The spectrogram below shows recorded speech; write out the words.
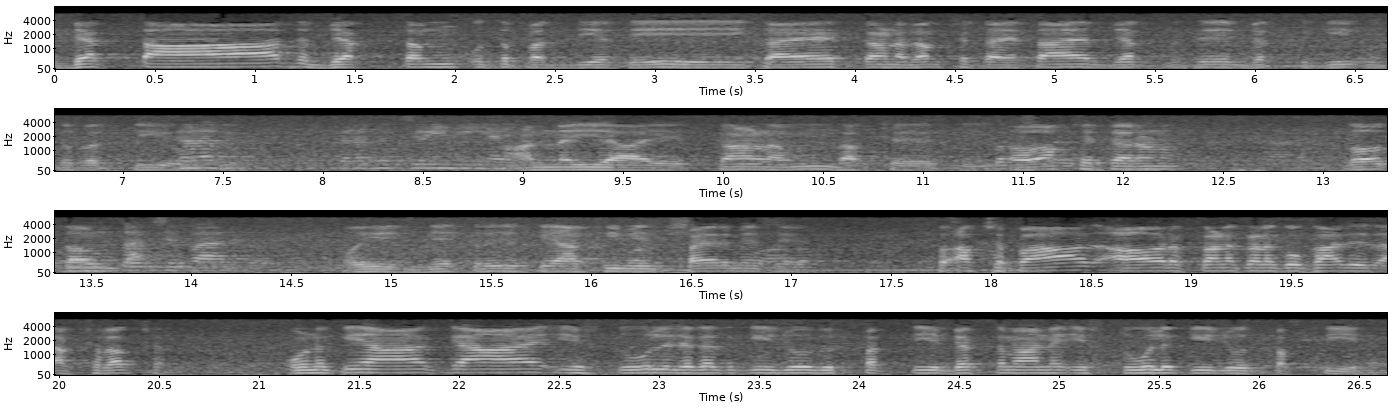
व्यक्ताद व्यक्तम उत्पद्यते। कह कर्ण भक्ष कहता है व्यक्त से व्यक्त की उत्पत्ति होती है। हाँ, नहीं आए। कर्णम भक्षयती अक्ष चरण गौतम। वही नेत्र के आखी में पैर में से। तो अक्षपाद और कण कण को कहा देता अक्षभक्ष उनके यहाँ क्या है? स्थूल जगत की जो उत्पत्ति व्यक्त माने स्थूल की जो उत्पत्ति है।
